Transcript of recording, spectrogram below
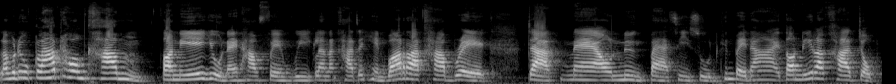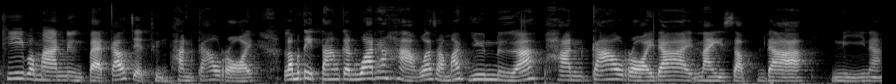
เรามาดูกราฟทองคำตอนนี้อยู่ใน time frame week แล้วนะคะ จะเห็นว่าราคาเบรกจากแนว 1840 ขึ้นไปได้ ตอนนี้ราคาจบที่ประมาณ 1897 ถึง 1,900 เรามาติดตามกันว่าถ้าหากว่าสามารถยืนเหนือ 1,900 ได้ในสัปดาห์นี้นะ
